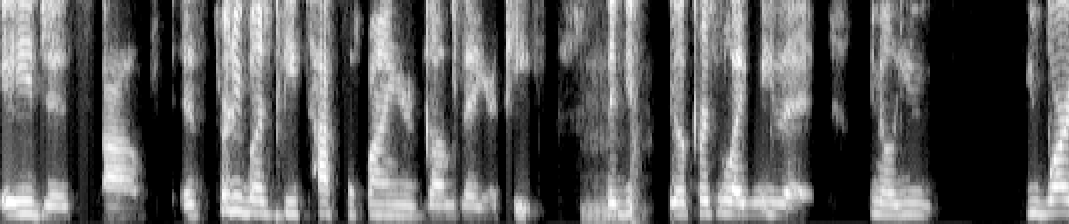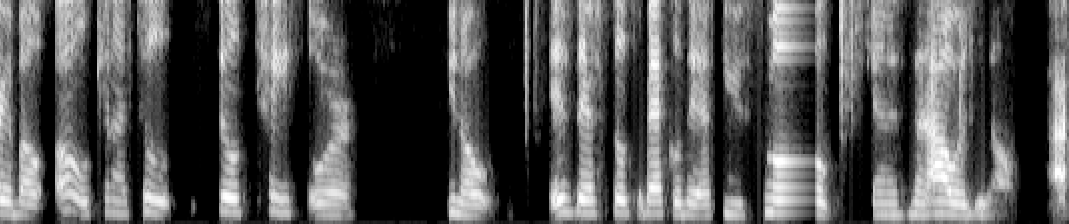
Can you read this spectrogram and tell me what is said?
ages. Um, it's pretty much detoxifying your gums and your teeth. Mm. If you, are a person like me that you know you you worry about, oh, can I still still taste or you know, is there still tobacco there after you smoked and it's been hours? You know, I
